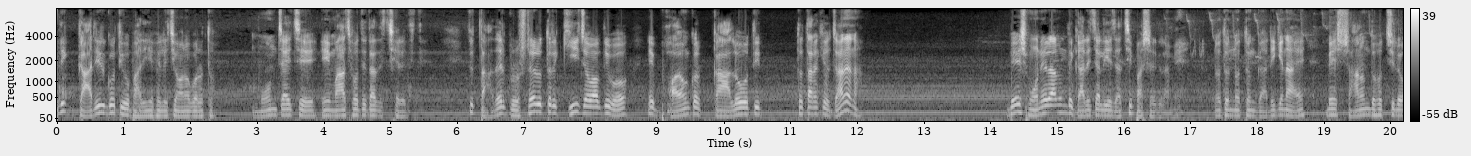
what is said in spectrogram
এদিক গাড়ির গতিও বাড়িয়ে ফেলেছি অনবরত। মন চাইছে এই মাঝপথে তাদের ছেড়ে দিতে। কিন্তু তাদের প্রশ্নের উত্তরে কি জবাব দিব, এই ভয়ঙ্কর কালো অতীত তো তারা কেউ জানে না। বেশ মনের আনন্দে গাড়ি চালিয়ে যাচ্ছি পাশের গ্রামে। নতুন নতুন গাড়ি কেনায় বেশ আনন্দ হচ্ছিল।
